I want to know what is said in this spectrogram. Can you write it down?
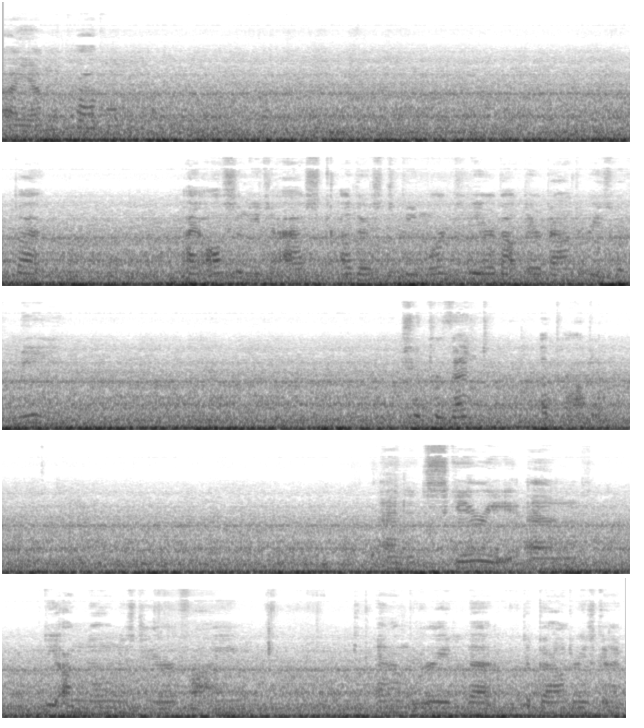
I am the problem. But I also need to ask others to be more clear about their boundaries with me to prevent a problem. And it's scary and the unknown is terrifying. And I'm worried that the boundary is going to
